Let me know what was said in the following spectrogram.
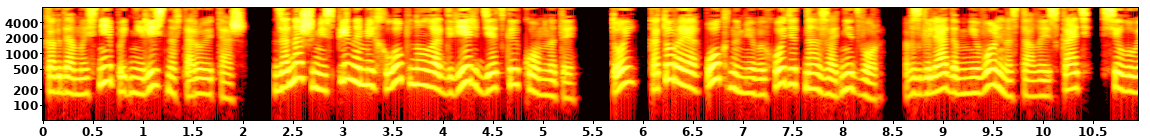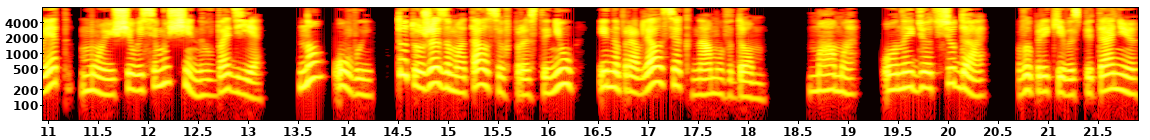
когда мы с ней поднялись на второй этаж. За нашими спинами хлопнула дверь детской комнаты, той, которая окнами выходит на задний двор. Взглядом невольно стала искать силуэт моющегося мужчины в бадье. Но, увы, тот уже замотался в простыню и направлялся к нам в дом. «Мама, он идет сюда!» Вопреки воспитанию,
